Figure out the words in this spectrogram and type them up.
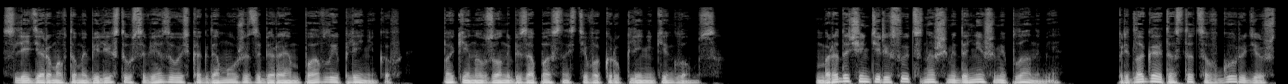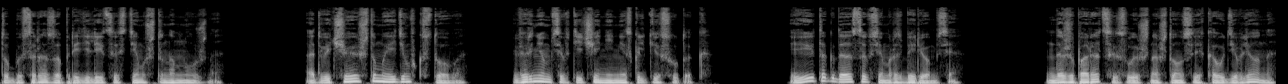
С лидером автомобилистов связываюсь, когда мы уже забираем Павла и пленников, покинув зону безопасности вокруг клиники Гломс. Бородач интересуется нашими дальнейшими планами. Предлагает остаться в городе, чтобы сразу определиться с тем, что нам нужно. Отвечаю, что мы едем в Кстово. Вернемся в течение нескольких суток. И тогда совсем разберемся. Даже по рации слышно, что он слегка удивлен,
